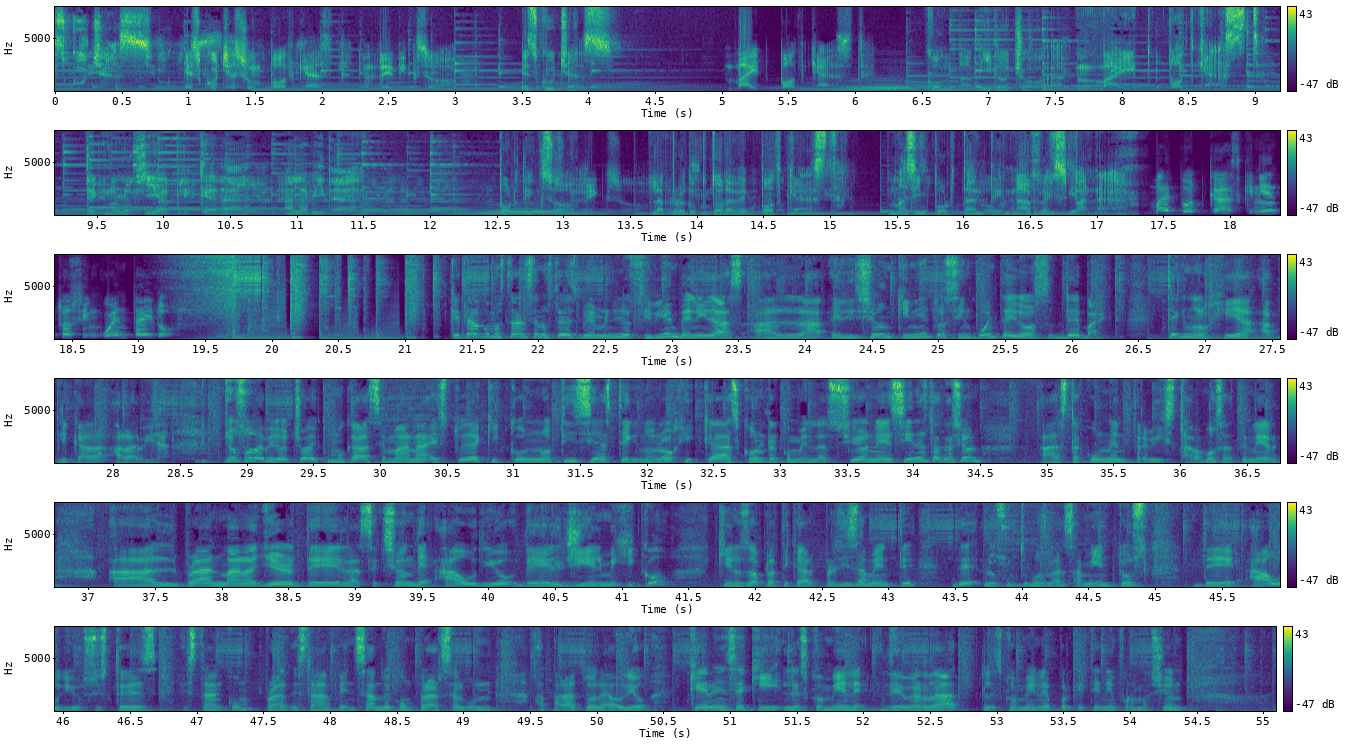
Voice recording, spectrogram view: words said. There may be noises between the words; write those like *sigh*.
Escuchas. Escuchas un podcast de Dixo. Escuchas. Byte Podcast. Con David Ochoa. Byte Podcast. Tecnología aplicada a la vida. Por Dixo. La productora de podcast más importante en habla hispana. Byte Podcast 552. ¿Qué tal? ¿Cómo están? Sean ustedes bienvenidos y bienvenidas a la edición 552 de Byte, tecnología aplicada a la vida. Yo soy David Ochoa y como cada semana estoy aquí con noticias tecnológicas, con recomendaciones y en esta ocasión hasta con una entrevista. Vamos a tener al brand manager de la sección de audio de LG en México, quien nos va a platicar precisamente de los últimos lanzamientos de audio. Si ustedes están estaban pensando en comprarse algún aparato de audio, quédense aquí, les conviene, de verdad les conviene porque tiene información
